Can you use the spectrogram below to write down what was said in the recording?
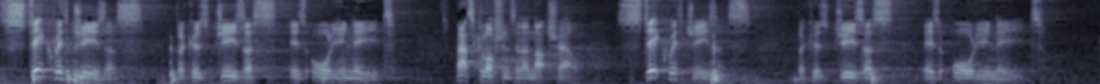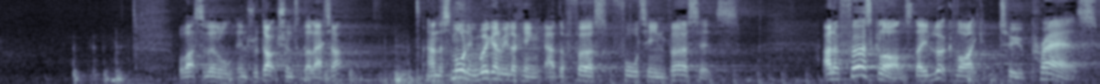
stick with Jesus, because Jesus is all you need. That's Colossians in a nutshell. Stick with Jesus because Jesus is all you need. Well, that's a little introduction to the letter. And this morning we're going to be looking at the first 14 verses. And at first glance, they look like two prayers.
